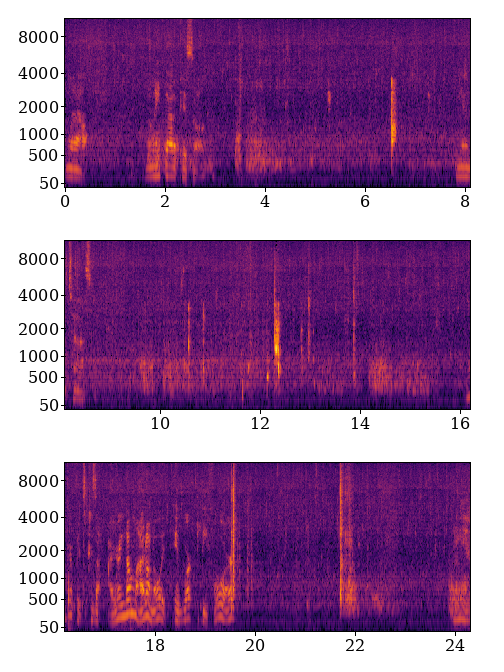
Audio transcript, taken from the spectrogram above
Wow. Ain't that a piss off? Fantastic. I wonder if it's because I ironed them. I don't know. It, it worked before. Yeah.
